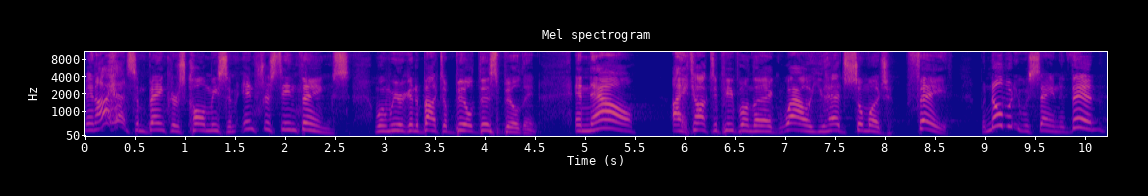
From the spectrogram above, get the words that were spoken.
man, I had some bankers call me some interesting things when we were about to build this building. And now I talk to people and they're like, wow, you had so much faith. But nobody was saying it then.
